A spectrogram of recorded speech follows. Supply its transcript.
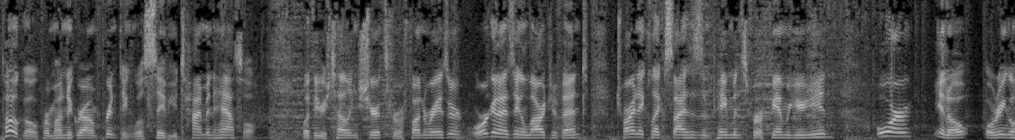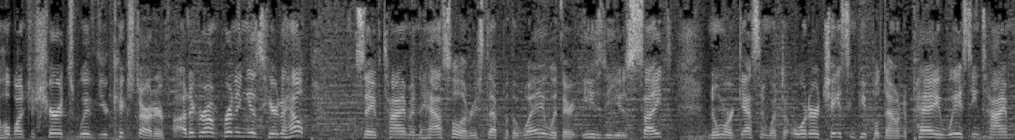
Pogo from Underground Printing will save you time and hassle. Whether you're selling shirts for a fundraiser, organizing a large event, trying to collect sizes and payments for a family reunion, or, you know, ordering a whole bunch of shirts with your Kickstarter, Underground Printing is here to help. Save time and hassle every step of the way with their easy to use site. No more guessing what to order, chasing people down to pay, wasting time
